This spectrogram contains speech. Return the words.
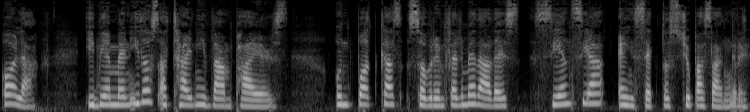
Hola, y bienvenidos a Tiny Vampires, un podcast sobre enfermedades, ciencia e insectos chupasangre.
